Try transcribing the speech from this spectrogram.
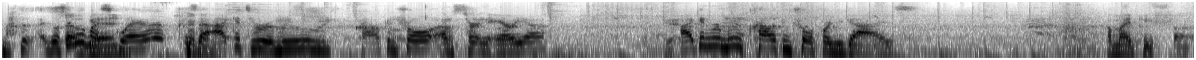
The So thing with my good. square is that I get to remove crowd control of a certain area. I can remove crowd control for you guys. I might be fucked.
